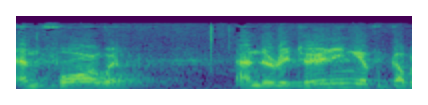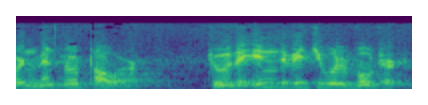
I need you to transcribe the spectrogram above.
and for wealth, and the returning of governmental power to the individual voter.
